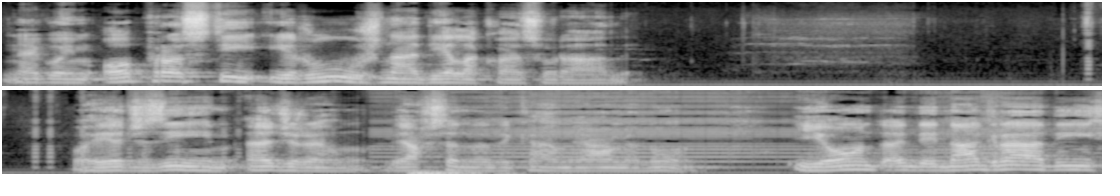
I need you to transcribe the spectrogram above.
nego im oprosti i ružna djela koja su radili. Kanu ya'malun. I nagradi ih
